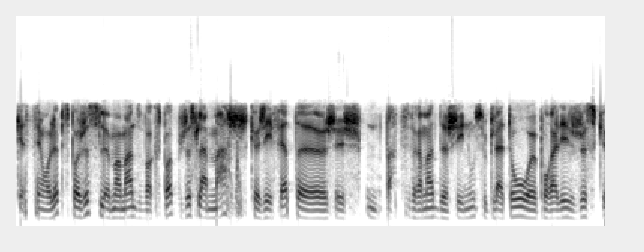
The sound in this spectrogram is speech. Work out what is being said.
question-là. Puis c'est pas juste le moment du vox pop, juste la marche que j'ai faite. je, je suis parti vraiment de chez nous sur le plateau euh, pour aller jusque,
